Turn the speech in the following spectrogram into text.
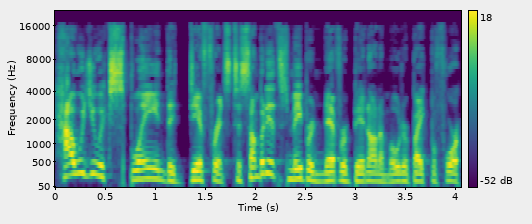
how would you explain the difference to somebody that's maybe never been on a motorbike before?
